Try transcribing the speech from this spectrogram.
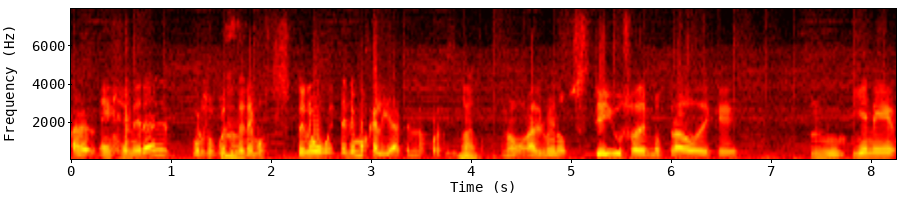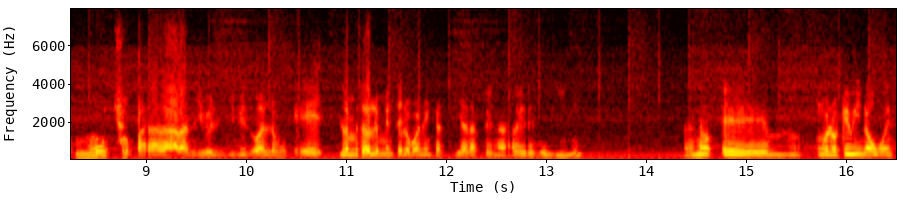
A ver, en general, por supuesto, tenemos, tenemos, tenemos calidad en los participantes, ¿no? Al menos Jey Uso ha demostrado de que mm, tiene mucho para dar a nivel individual, aunque lamentablemente lo van a encasillar apenas regrese Jimmy. ¿no? Eh, bueno, Kevin Owens,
